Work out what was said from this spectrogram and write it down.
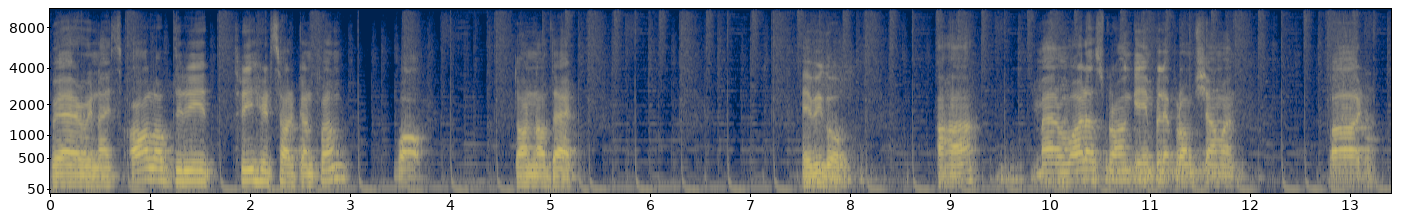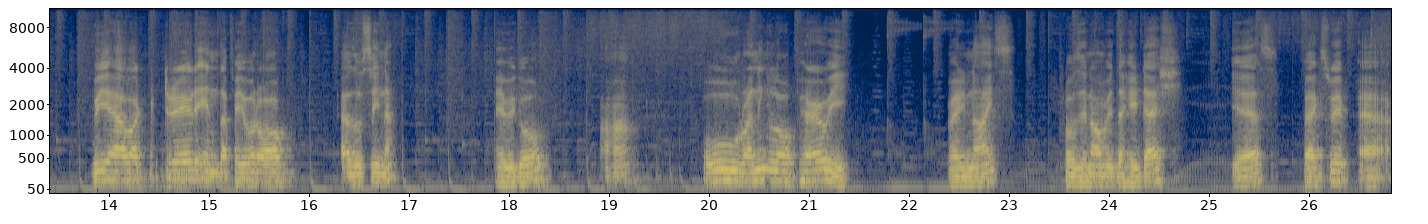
Very nice. All of the three hits are confirmed. Wow. Don't know that. Here we go. Uh-huh. Man, what a strong gameplay from Shaman. But we have a trade in the favor of Azucena. Here we go. Uh-huh. Oh, running low parry. Very nice. Closing out with the hit dash. Yes. Back sweep. Yeah.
